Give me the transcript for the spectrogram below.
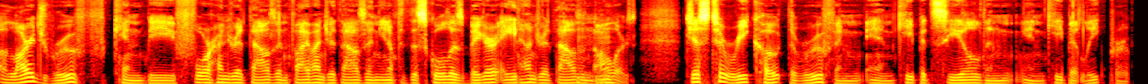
a, a large roof can be 400,000, 500,000. You know, if the school is bigger, $800,000 just to recoat the roof and, and keep it sealed and, and keep it leak proof.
